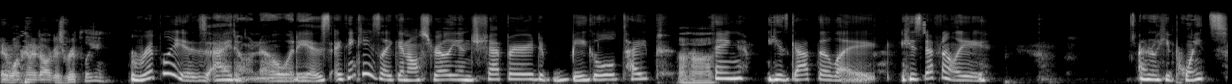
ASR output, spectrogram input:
and what kind of dog is ripley Ripley is I don't know what he is. I think he's like an Australian Shepherd Beagle type uh-huh thing. He's got the like he's definitely I don't know, he points.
